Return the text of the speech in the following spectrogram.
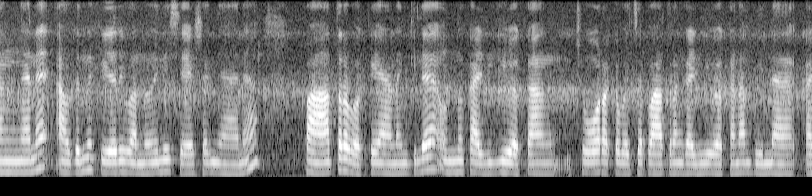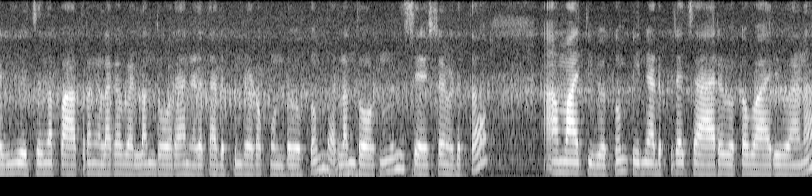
അങ്ങനെ അവിടുന്ന് കയറി വന്നതിന് ശേഷം ഞാൻ പാത്രമൊക്കെ ആണെങ്കിൽ ഒന്ന് കഴുകി വെക്കാം. ചോറൊക്കെ വെച്ച പാത്രം കഴുകി വെക്കണം. പിന്നെ കഴുകി വെച്ചിരുന്ന പാത്രങ്ങളൊക്കെ വെള്ളം തോരാനെടുത്ത് അടുപ്പിന്റെ അവിടെ കൊണ്ടുവെക്കും. വെള്ളം തോർന്നതിന് ശേഷം എടുത്ത് മാറ്റി വെക്കും. പിന്നെ അടുപ്പിലെ ചാരമൊക്കെ വാരുവാണ്.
